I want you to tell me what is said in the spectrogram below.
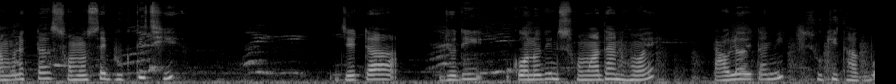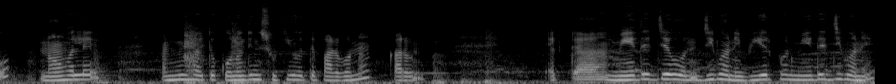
এমন একটা সমস্যায় ভুগতেছি, যেটা যদি কোনো দিন সমাধান হয় তাহলে হয়তো আমি সুখী থাকব। না হলে আমি হয়তো কোনো দিন সুখী হতে পারব না। কারণ একটা মেয়েদের যে জীবনে, বিয়ের পর মেয়েদের জীবনে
